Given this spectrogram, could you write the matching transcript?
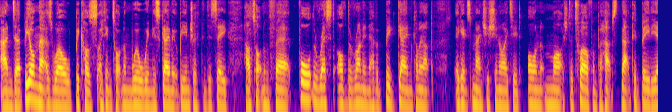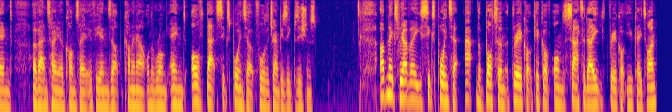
and uh, beyond that as well, because I think Tottenham will win this game. It will be interesting to see how Tottenham fare for the rest of the running. They have a big game coming up against Manchester United on March the 12th, and perhaps that could be the end of Antonio Conte if he ends up coming out on the wrong end of that six pointer for the Champions League positions. Up next, we have a six pointer at the bottom, three o'clock kickoff on Saturday, three o'clock UK time,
